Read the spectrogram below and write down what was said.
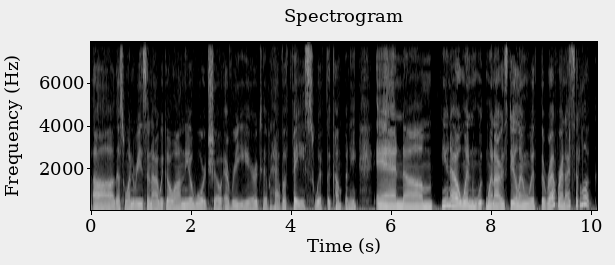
Uh, that's one reason I would go on the award show every year to have a face with the company. And um, you know, when when I was dealing with the Reverend, I said, "Look,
